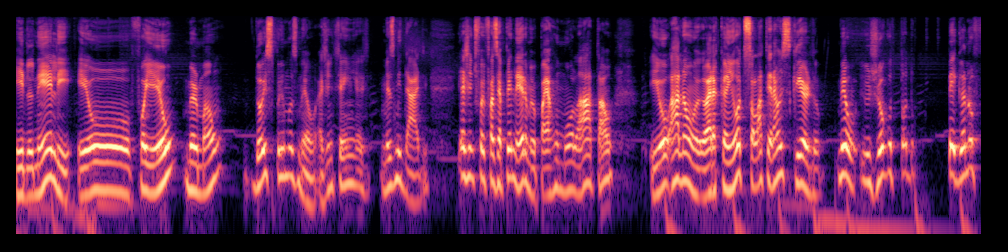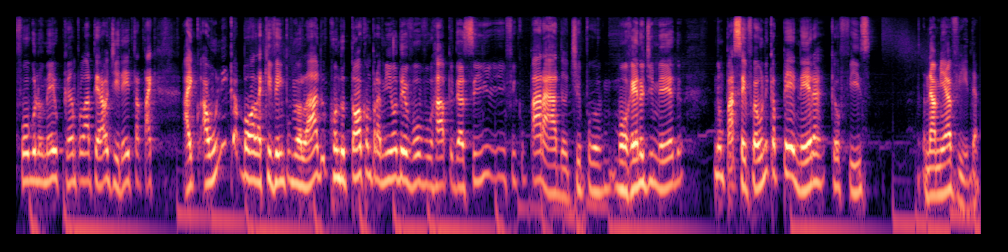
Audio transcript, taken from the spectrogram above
e nele, eu foi eu, meu irmão, dois primos meus. A gente tem a mesma idade. E a gente foi fazer a peneira, meu pai arrumou lá tal. E eu, ah, não, eu era canhoto, só lateral esquerdo. Meu, e o jogo todo pegando fogo no meio-campo, lateral direito, ataque. Aí a única bola que vem pro meu lado, quando tocam para mim, eu devolvo rápido assim e fico parado, tipo, morrendo de medo. Não passei, foi a única peneira que eu fiz na minha vida.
